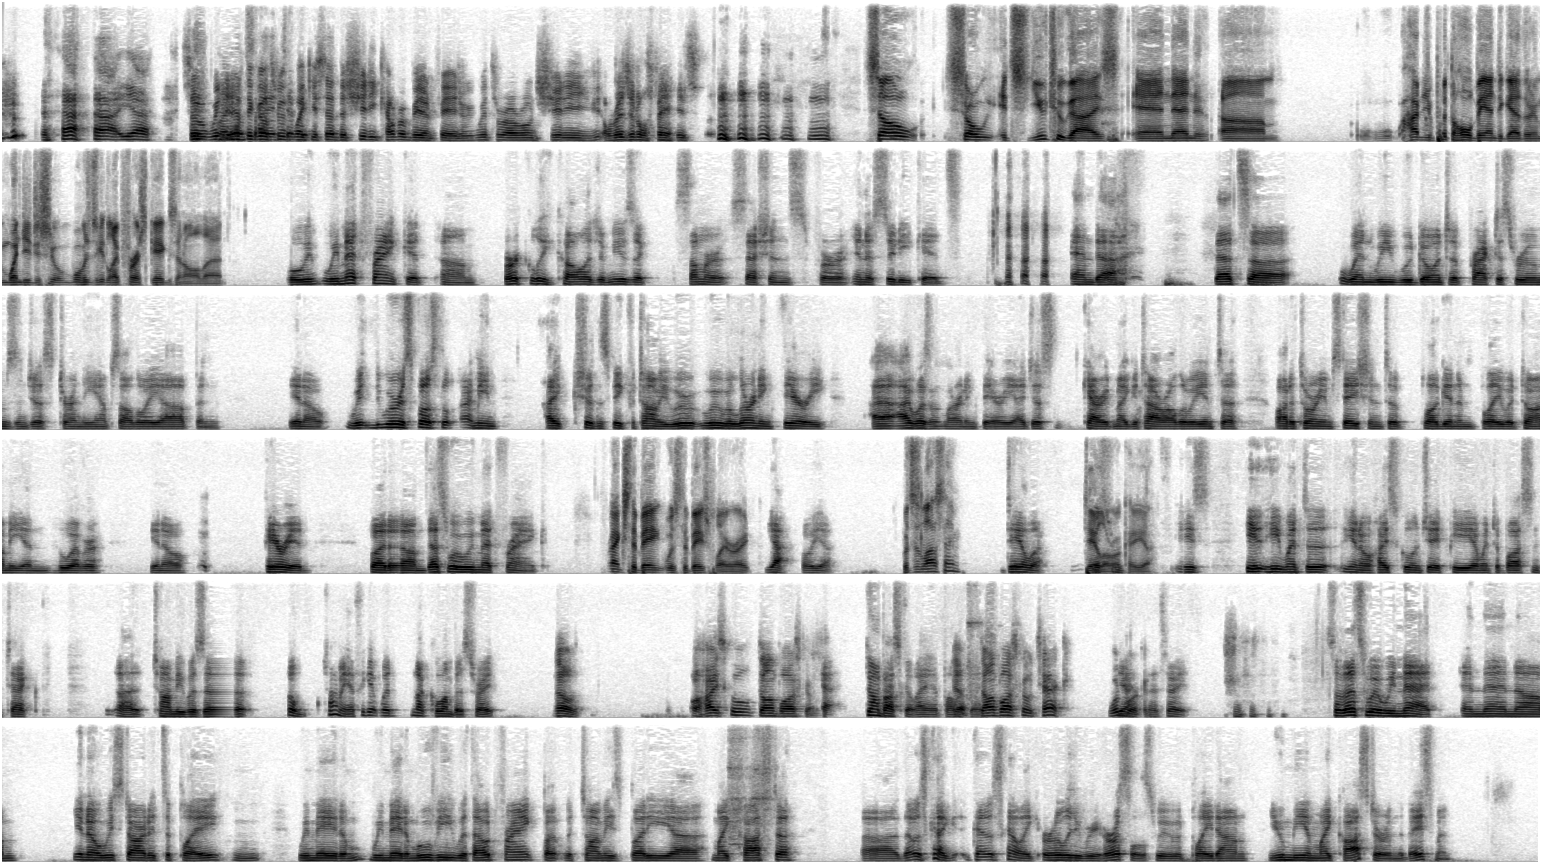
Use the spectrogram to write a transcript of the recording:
yeah. So we My didn't have own to go through, like you said, the shitty cover band phase. We went through our own shitty original phase. So so it's you two guys, and then um, how did you put the whole band together, and when did you? see- What was it like first gigs and all that? well, we, we met Frank at um, Berklee College of Music summer sessions for inner city kids. and uh, that's uh, when we would go into practice rooms and just turn the amps all the way up. And, you know, we, we were supposed to, I mean, I shouldn't speak for Tommy. We were, we were learning theory. I, I wasn't learning theory. I just carried my guitar all the way into Auditorium Station to plug in and play with Tommy and whoever, you know, period. But um, that's where we met Frank. Frank's the ba- was the bass player, right? Yeah. Oh, yeah. What's his last name? Daler. Taylor. from- Okay, yeah. He's he he went to you know high school in JP. I went to Boston Tech. Uh, Tommy was a oh Tommy I forget what not Columbus right No, a high school, Don Bosco. Yeah, Don Bosco I apologize. Yeah, Don Bosco Tech, woodworking. yeah woodworking. that's right. so that's where we met, and then um, you know we started to play. Mm, We made a we made a movie without Frank, but with Tommy's buddy uh, Mike Costa. Uh, that was kind of that was kind of like early rehearsals. We would play down you, me, and Mike Costa in the basement.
